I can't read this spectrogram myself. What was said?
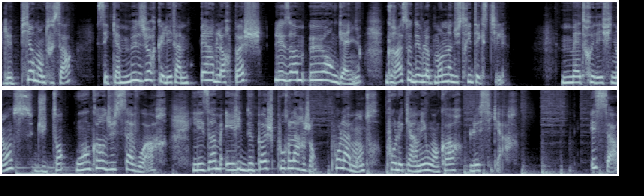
Et le pire dans tout ça, c'est qu'à mesure que les femmes perdent leur poche, les hommes, eux, en gagnent, grâce au développement de l'industrie textile. Maîtres des finances, du temps ou encore du savoir, les hommes héritent de poches pour l'argent, pour la montre, pour le carnet ou encore le cigare. Et ça,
